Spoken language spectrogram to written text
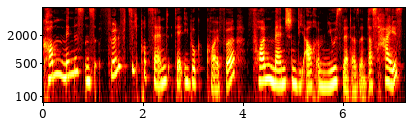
kommen mindestens 50 Prozent der E-Book-Käufe von Menschen, die auch im Newsletter sind. Das heißt,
